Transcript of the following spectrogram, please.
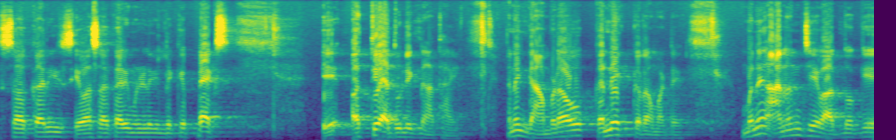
સહકારી, સેવા સહકારી મંડળી એટલે કે પેક્સ એ અત્યાધુનિક ના થાય અને ગામડાઓ કનેક્ટ કરવા માટે. મને આનંદ છે વાતનો કે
